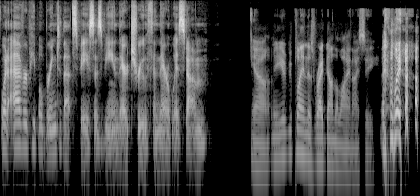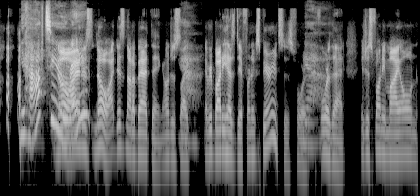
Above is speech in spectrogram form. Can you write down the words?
whatever people bring to that space as being their truth and their wisdom. Yeah. I mean, you're, you're playing this right down the line. I see. You have to, no, I right? understand. No, I, this is not a bad thing. I'm just like everybody has different experiences for Yeah. for that. It's just funny. My own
